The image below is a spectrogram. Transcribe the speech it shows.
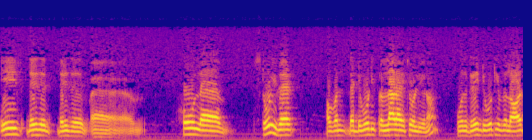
is there is a there is a uh, whole uh, story there of one that devotee Prahlada I told you, you know, who was a great devotee of the Lord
